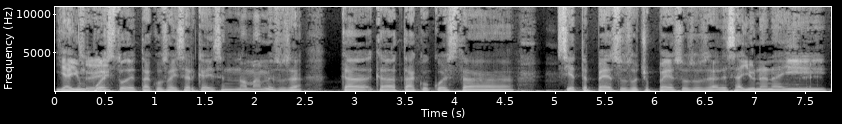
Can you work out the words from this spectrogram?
y hay un Sí. puesto de tacos ahí cerca y dicen, no mames, o sea, cada, cada taco cuesta siete pesos, ocho pesos, o sea, desayunan ahí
